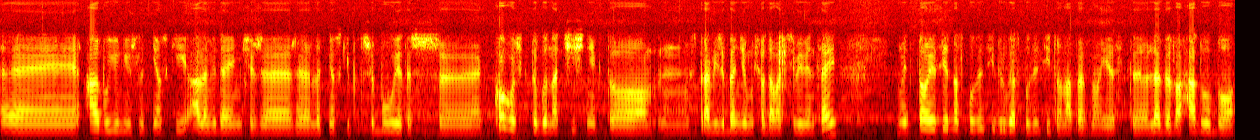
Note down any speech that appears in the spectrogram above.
E, albo Juliusz Letniowski, ale wydaje mi się, że, że Letniowski potrzebuje też e, kogoś, kto go naciśnie, kto mm, sprawi, że będzie musiał dawać siebie więcej. Więc to jest jedna z pozycji. Druga z pozycji to na pewno jest lewe wahadło, bo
